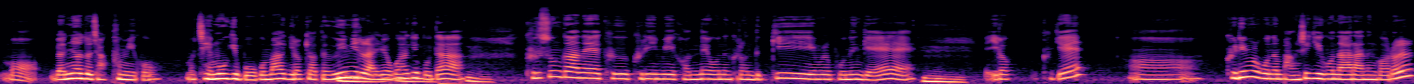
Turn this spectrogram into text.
뭐 몇 년도 작품이고 뭐 제목이 뭐고 막 이렇게 어떤 의미를 음, 알려고 음, 하기보다 음. 그 순간에 그 그림이 건네오는 그런 느낌을 보는 게 음. 이렇게 그게 어, 그림을 보는 방식이구나라는 거를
